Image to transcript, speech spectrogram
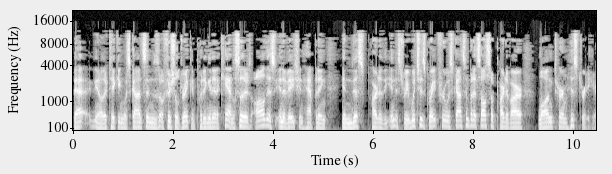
that you know they're taking Wisconsin's official drink and putting it in a can. So there's all this innovation happening in this part of the industry, which is great for Wisconsin, but it's also part of our long-term history here.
